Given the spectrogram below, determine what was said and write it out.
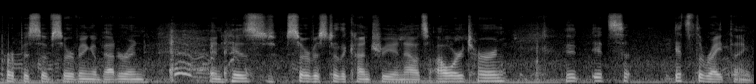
purpose of serving a veteran and his service to the country, and now it's our turn, it, it's, it's the right thing.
